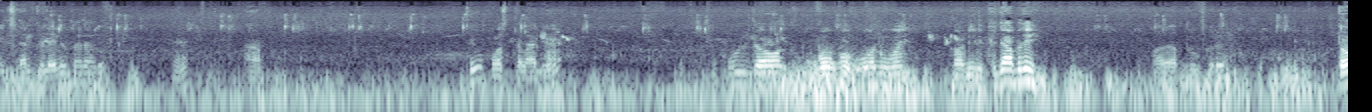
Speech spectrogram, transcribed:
એક સેલ્ફી લઈ હે? હા. કેવું મસ્ત લાગે ફૂલ તો ઊભો ઊભો હોવાનું હોય કાઢીને ખજા બધી. કરે. તો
